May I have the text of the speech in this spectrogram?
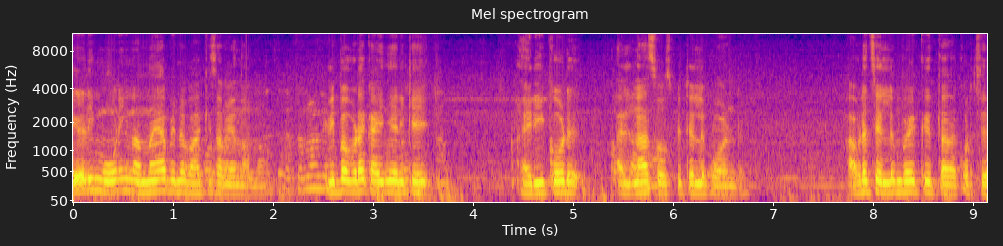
ഏർലി മോർണിംഗ് നന്നായാൽ പിന്നെ ബാക്കി സമയം നന്നാ ഇനിയിപ്പോൾ ഇവിടെ കഴിഞ്ഞ് എനിക്ക് അരീക്കോട് അൽനാസ് ഹോസ്പിറ്റലിൽ പോകാനുണ്ട് അവിടെ ചെല്ലുമ്പോഴേക്ക് കുറച്ച്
